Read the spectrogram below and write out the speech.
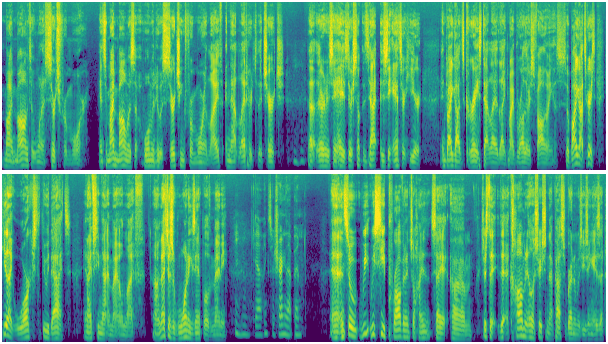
my mom to want to search for more. And so my mom was a woman who was searching for more in life, and that led her to the church. Led her to say, "Hey, is there something? Is that is the answer here?" And by God's grace, that led like my brothers following us. So by God's grace, He like works through that, and I've seen that in my own life. Um, that's just one example of many. hmm Yeah. Thanks for sharing that, Ben. And, and so we, we see providential hindsight. Um, just a, the, a common illustration that Pastor Brennan was using is that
